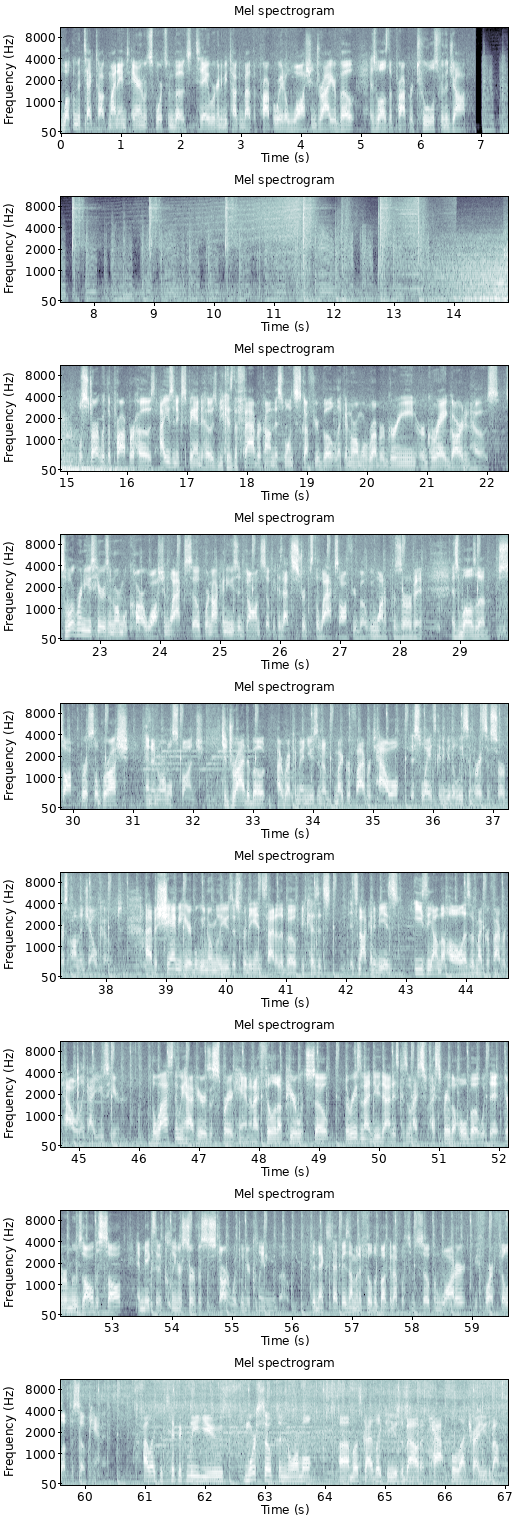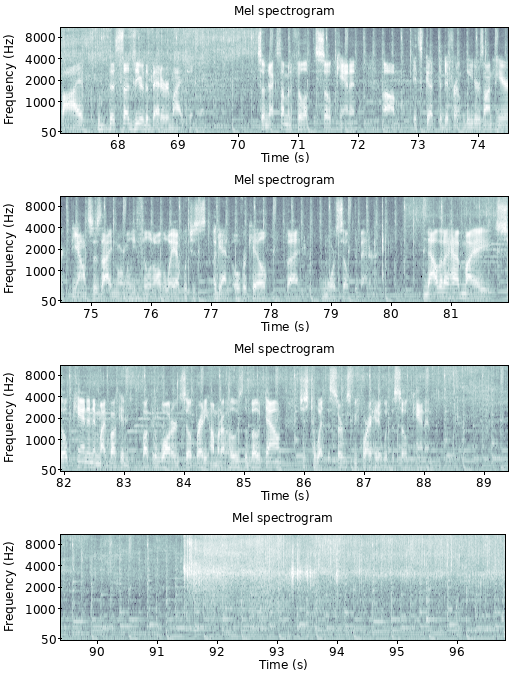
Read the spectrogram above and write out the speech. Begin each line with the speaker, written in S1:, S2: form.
S1: Welcome to Tech Talk. My name's Aaron with Sportsman Boats. Today we're going to be talking about the proper way to wash and dry your boat, as well as the proper tools for the job. Start with the proper hose. I use an expanded hose because the fabric on this won't scuff your boat like a normal rubber green or gray garden hose. So what we're gonna use here is a normal car wash and wax soap. We're not gonna use a Dawn soap because that strips the wax off your boat. We wanna preserve it, as well as a soft bristle brush and a normal sponge. To dry the boat, I recommend using a microfiber towel. This way it's gonna be the least abrasive surface on the gel coat. I have a chamois here, but we normally use this for the inside of the boat because it's, it's not gonna be as easy on the hull as a microfiber towel like use here. The last thing we have here is a spray can and I fill it up here with soap. The reason I do that is because when I, I, spray the whole boat with it, it removes all the salt and makes it a cleaner surface to start with when you're cleaning the boat. The next step is I'm gonna fill the bucket up with some soap and water before I fill up the soap cannon. I like to typically use more soap than normal. Uh, most guys like to use about a cap full. I try to use about five. The sudsier the better in my opinion. So next I'm gonna fill up the soap cannon. Um, it's got the different liters on here. The ounces, I normally fill it all the way up, which is again, overkill, but the more soap, the better. Now that I have my soap cannon and my bucket, bucket of water and soap ready, I'm gonna hose the boat down just to wet the surface before I hit it with the soap cannon.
